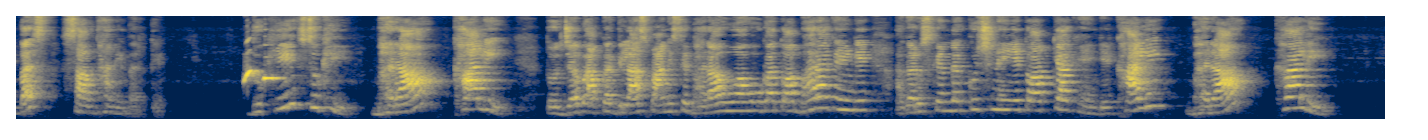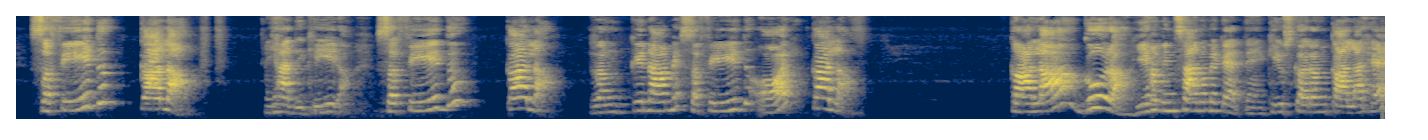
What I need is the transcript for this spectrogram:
बस सावधानी बरते। दुखी, सुखी, भरा, खाली। तो जब आपका गिलास पानी से भरा हुआ होगा तो आप भरा कहेंगे। अगर उसके अंदर कुछ नहीं है तो आप क्या कहेंगे? खाली, भरा, खाली। सफ़ेद, काला। यहाँ देखिए ये रहा। सफ़ेद, काला। रंग के नाम है सफ़ेद और काला। काला गोरा। ये हम इंसानों में कहते हैं कि उसका रंग काला है,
